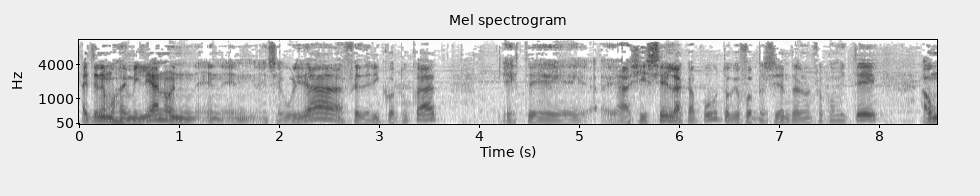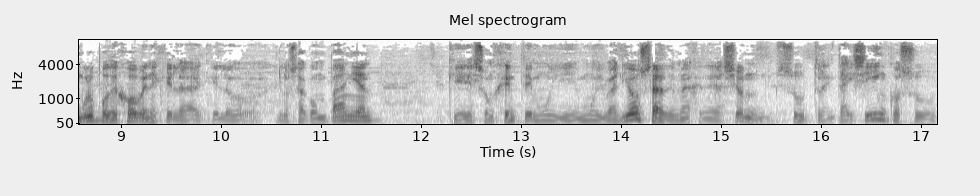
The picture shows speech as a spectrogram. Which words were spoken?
Ahí tenemos a Emiliano en, seguridad, a Federico Tucat, este, a Gisela Caputo, que fue presidenta de nuestro comité, a un grupo de jóvenes que, los acompañan que son gente muy muy valiosa, de una generación sub 35, sub,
